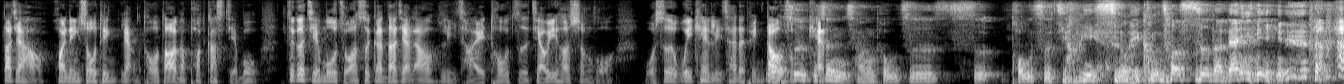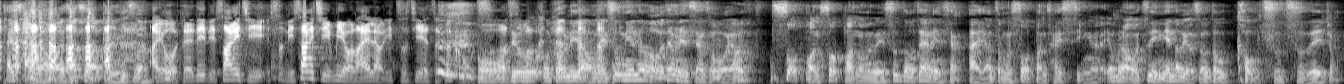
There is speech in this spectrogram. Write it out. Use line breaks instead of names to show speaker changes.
大家好，欢迎收听两头到岸的 Podcast 节目。这个节目主要是跟大家聊理财、投资、交易和生活。我是 Weekend 理财的频道
我是。正常投资思投资交易思维工作室的 Danny，太长了，我下次要改名字。
哎呦，，Danny，，你上一集是你上一集没有来了，你直接整个口吃
我我就？我够力了，我每次念到我在那边想说我要缩短缩短，我每次都在那边想，哎，要怎么缩短才行啊？要不然我自己念到有时候都口吃吃那种。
